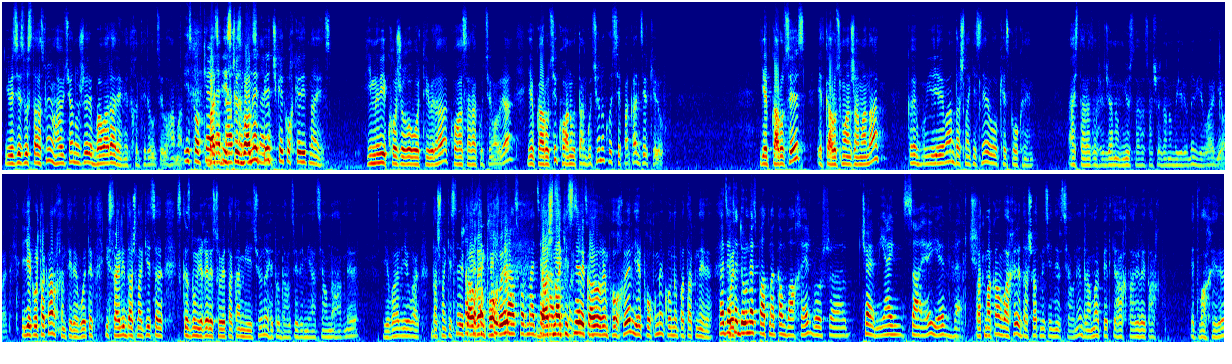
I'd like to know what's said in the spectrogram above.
Եվ ես վստահացնում եմ հայության ուժերը բավարար են այդ խնդիրը լուծելու համար։ Իսկ ովքեր են այդ Բայց սկզբանե պետք է կողքերիդ նայես հիմնվի քո ժողովրդի վրա, քո հասարակության վրա եւ կառուցի քո անվտանգությունը քո սեփական ձեռքերով երբ կառուցես, այդ կառուցման ժամանակ Երևան դաշնակիցները որ քեզ կօգնեն այս տարածաշրջանում, մյուս տարածաշրջանում երևնեմ եւ այլ եւ այլ։ Երկրորդական խնդիրը, որովհետեւ Իսրայելի դաշնակիցը սկզբում եղել է սովետական միությունը, հետո դարձել է Միացյալ Նահանգները եւ այլ եւ այլ։ Դաշնակիցները կարող են փոխվել, դաշնակիցները կարող են փոխվել, երբ փոխում են քո նպատակները։ Բայց եթե դու ունես պատմական վախեր, որ Չէ, միայն սա է եւ վերջ։ Պատմական վախերը դա շատ մեծ իներցիա ունեն, դրա համար պետք է հաղթարել այդ այդ վախերը,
